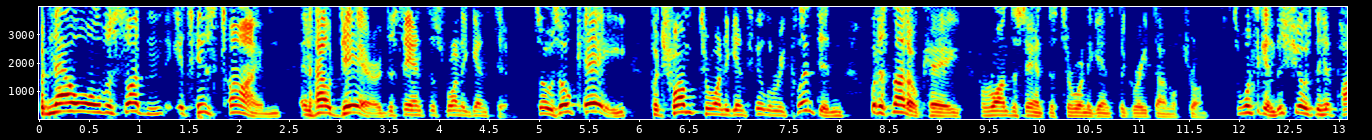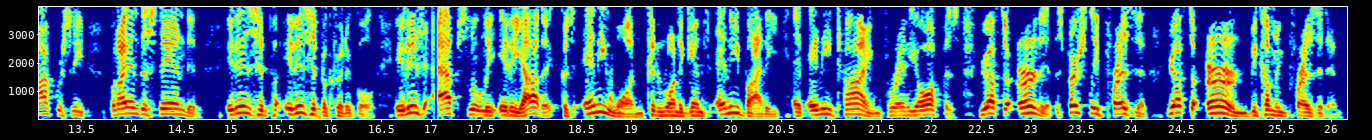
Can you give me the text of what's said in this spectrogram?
But now all of a sudden, it's his time. And how dare DeSantis run against him? So it was okay for Trump to run against Hillary Clinton, but it's not okay for Ron DeSantis to run against the great Donald Trump. So once again, this shows the hypocrisy, but I understand it. It is hip- it is hypocritical. It is absolutely idiotic because anyone can run against anybody at any time for any office. You have to earn it, especially president. You have to earn becoming president.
